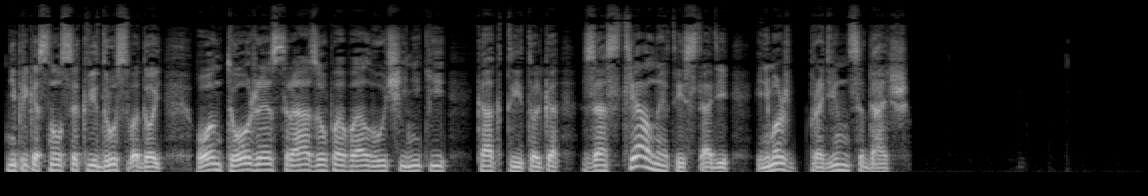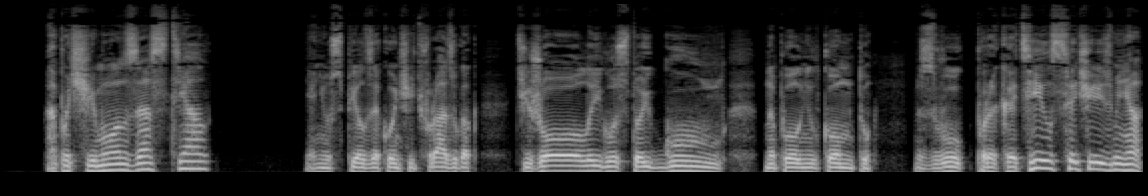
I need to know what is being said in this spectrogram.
не прикоснулся к ведру с водой. Он тоже сразу попал в ученики, как ты, только застрял на этой стадии и не может продвинуться дальше. А почему он застрял? Я не успел закончить фразу, как тяжелый густой гул наполнил комнату. Звук прокатился через меня,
